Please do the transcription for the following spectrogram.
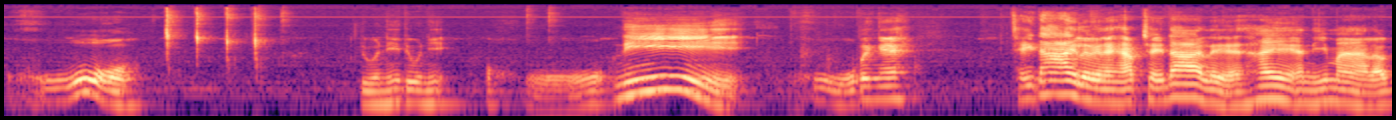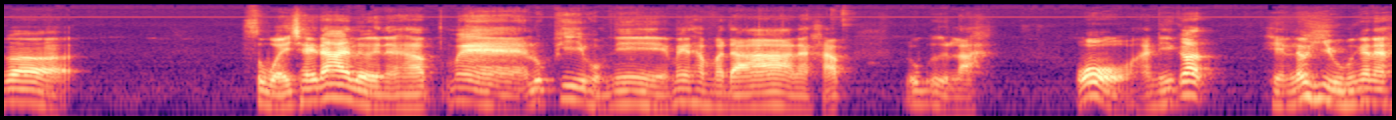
โอ้โหดูอันนี้ดูนี้โอ้โหนี่ หเป็นไง ใช้ได้เลยนะครับ ใช้ได้เลยให้อันนี้มาแล้วก็ สวยใช้ได้เลยนะครับแม่ลูกพี่ผมนี่ไม่ธรรมดานะครับ รูปอื่นล่ะ โอ้อันนี้ก็เห็นแล้วหิวเหมือนกันนะ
